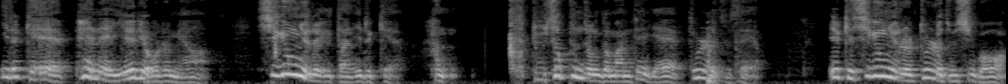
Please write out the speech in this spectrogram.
이렇게 팬에 열이 오르면 식용유를 일단 이렇게 한 두 스푼 정도만 되게 둘러주세요. 이렇게 식용유를 둘러주시고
